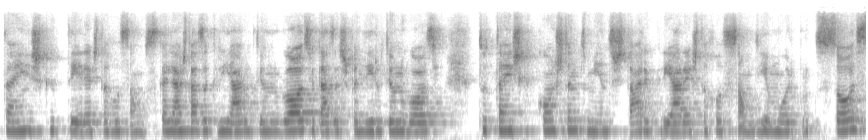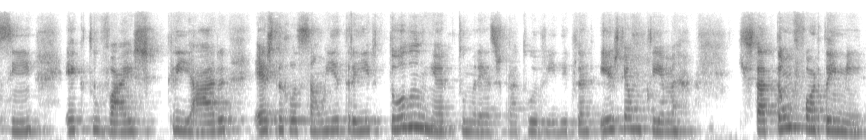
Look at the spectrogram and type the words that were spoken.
tens que ter esta relação. Se calhar estás a criar o teu negócio, estás a expandir o teu negócio, tu tens que constantemente estar a criar esta relação de amor, porque só assim é que tu vais criar esta relação e atrair todo o dinheiro que tu mereces para a tua vida. E portanto, este é um tema que está tão forte em mim,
